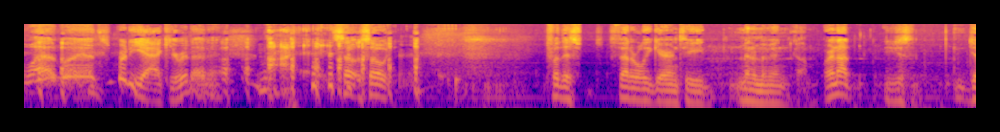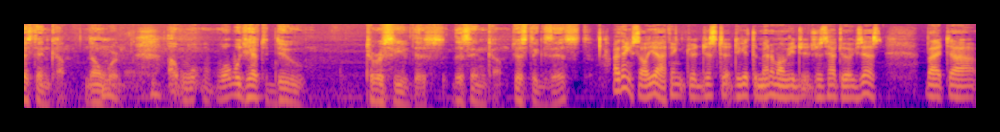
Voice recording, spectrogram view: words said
well, well, it's pretty accurate. I, so, so for this federally guaranteed minimum income, or not, you just just income. Don't worry. Uh, what would you have to do to receive this this income? Just exist? I think so. Yeah, I think just to, to get the minimum, you just have to exist. But uh,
